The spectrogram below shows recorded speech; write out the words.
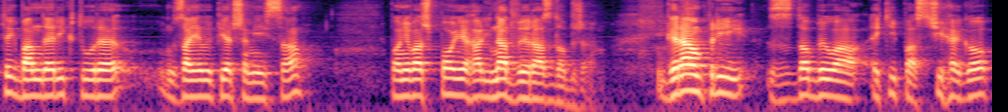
tych banderii, które zajęły pierwsze miejsca, ponieważ pojechali nad wyraz dobrze. Grand Prix zdobyła ekipa z Cichego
